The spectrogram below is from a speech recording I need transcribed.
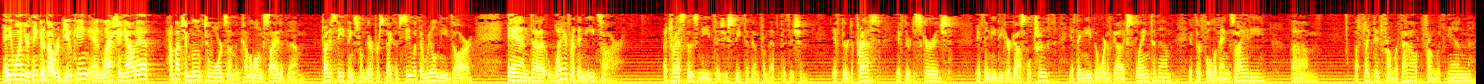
Anyone you're thinking about rebuking and lashing out at, how about you move towards them and come alongside of them? Try to see things from their perspective. See what the real needs are. And uh, whatever the needs are, address those needs as you speak to them from that position. If they're depressed, if they're discouraged, if they need to hear gospel truth, if they need the Word of God explained to them, if they're full of anxiety, um, afflicted from without, from within,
